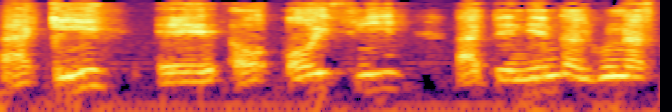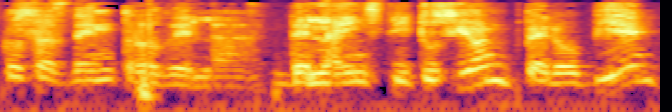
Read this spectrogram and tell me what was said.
aquí, eh, ho- hoy sí, atendiendo algunas cosas dentro de la, de la institución, pero bien,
